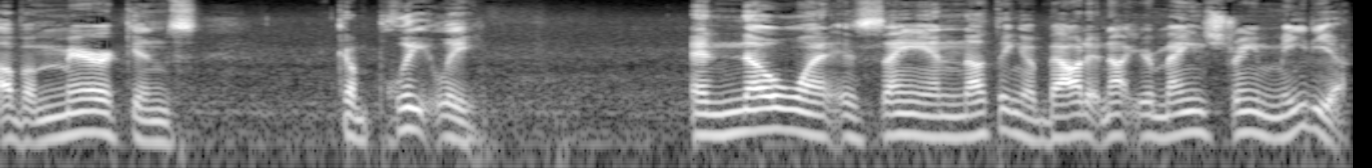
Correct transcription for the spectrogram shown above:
of Americans completely and no one is saying nothing about it, not your mainstream media.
